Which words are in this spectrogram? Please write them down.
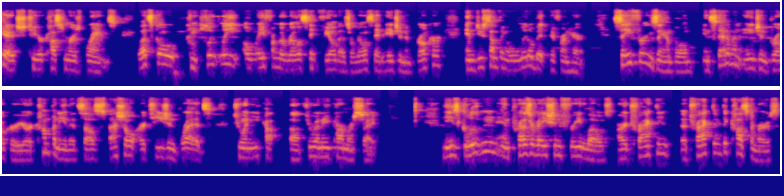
pitch to your customers' brains. Let's go completely away from the real estate field as a real estate agent and broker and do something a little bit different here. Say, for example, instead of an agent broker, you're a company that sells special artesian breads to an e- uh, through an e-commerce site. These gluten and preservation-free loaves are attractive, attractive to customers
